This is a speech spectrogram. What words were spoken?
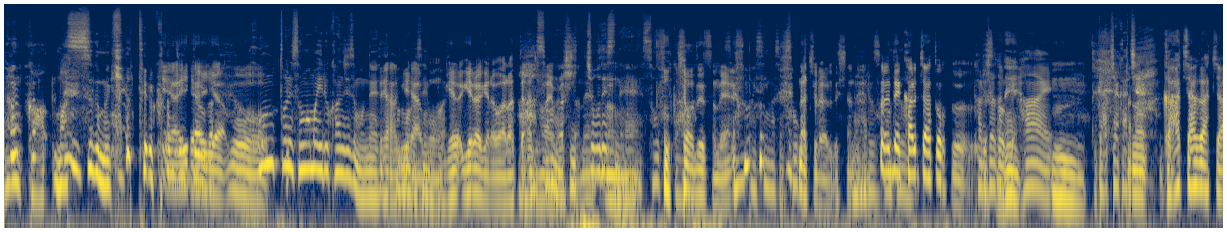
なんかまっすぐ向き合ってる感じっていうかいやいや、もう、本当にそのままいる感じですもんねいやいやもうゲラゲラゲラ笑って始まりましたね。必聴ですね。うん。そっか。必聴ですね。先輩すいません。そうか。ナチュラルでしたね。なるほ。ど。それでカルチャートークカルチャートーク。はい、うん。ガチャガチャ。ガチャガチャ。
